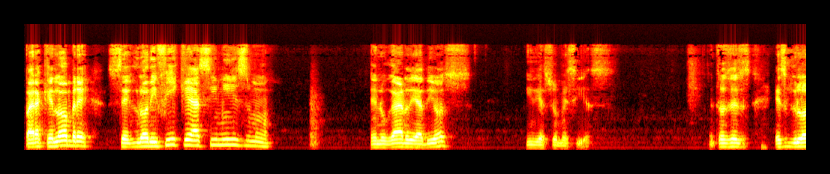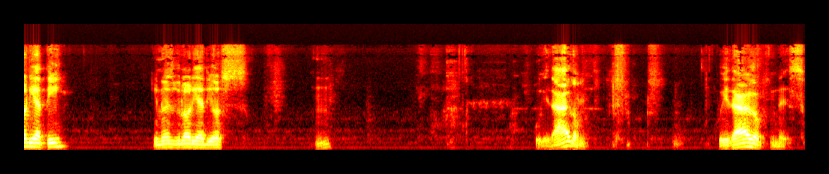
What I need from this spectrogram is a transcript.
para que el hombre se glorifique a sí mismo en lugar de a Dios y de su Mesías. Entonces es gloria a ti y no es gloria a Dios. ¿Mm? Cuidado. Cuidado con eso.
